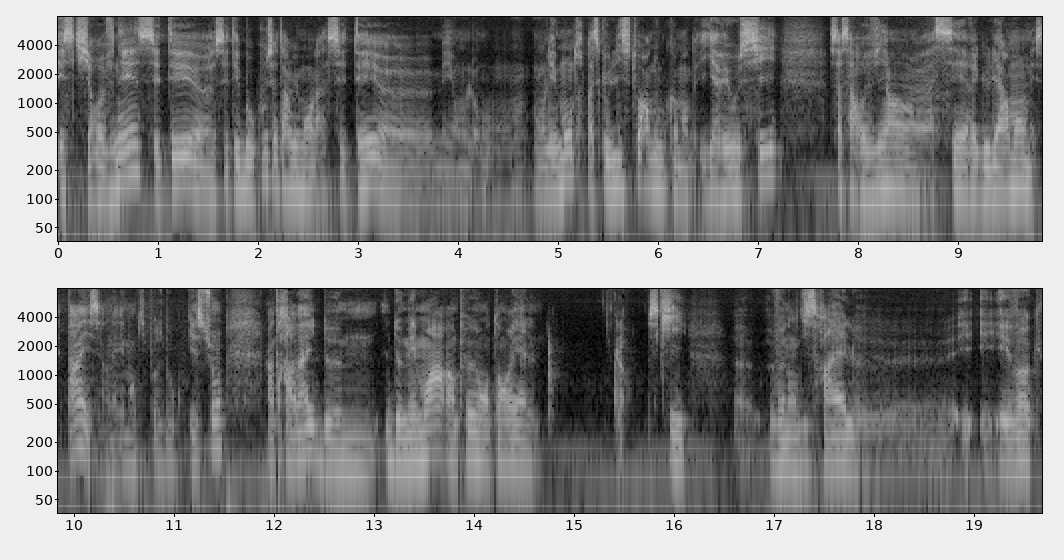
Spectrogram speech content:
et ce qui revenait, c'était euh, beaucoup cet argument-là. C'était euh, mais on, les montre parce que l'histoire nous le commande. Il y avait aussi ça, ça revient assez régulièrement, mais c'est pareil, c'est un élément qui pose beaucoup de questions. Un travail de, de mémoire un peu en temps réel. Alors, ce qui venant d'Israël euh, évoque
